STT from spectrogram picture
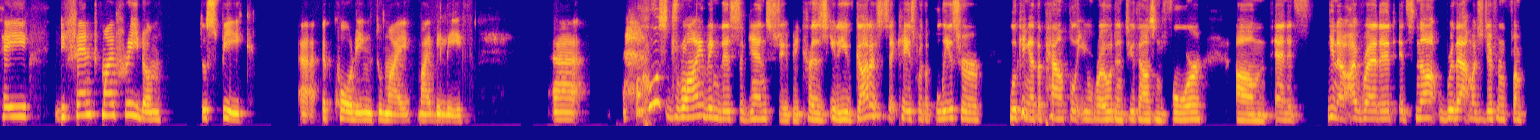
they defend my freedom to speak uh, according to my my belief. Uh, well, who's driving this against you? Because you know you've got a case where the police are looking at the pamphlet you wrote in 2004, um, and it's you know I've read it. It's not that much different from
